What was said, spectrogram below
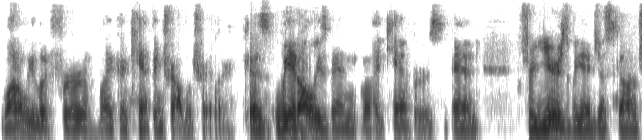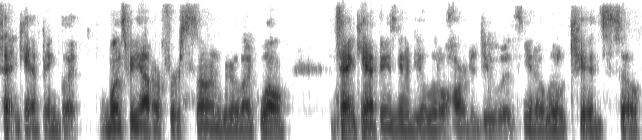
why don't we look for like a camping travel trailer? Because we had always been like campers, and for years we had just gone tent camping. But once we had our first son, we were like, well, tent camping is going to be a little hard to do with you know little kids. So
